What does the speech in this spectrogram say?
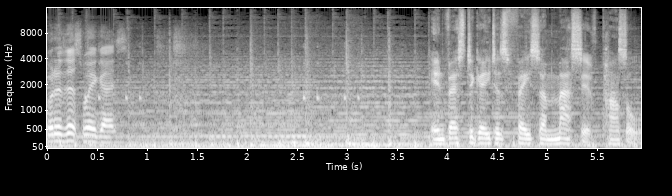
Put it this way, guys. Investigators face a massive puzzle.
